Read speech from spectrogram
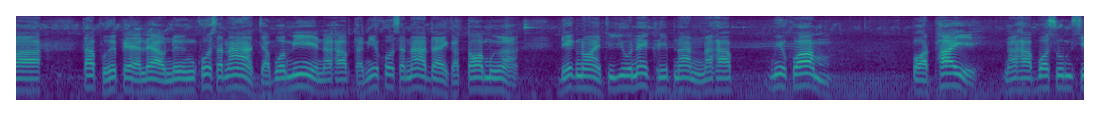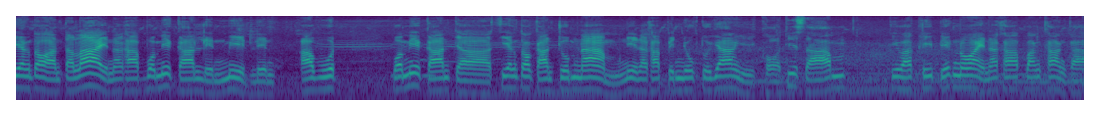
ว่าถ้าเผยแพร่แล้วหนึ่งโฆษณาจะบ่มีนะครับแต่มีโฆษณาได้ก็ต่อเมื่อเด็กน้อยที่อยู่ในคลิปนั้นนะครับ มีความปลอดภัยนะครับบ่ซุ่มเสี่ยงต่ออันตรายนะครับบ่มีการเล่นมีดเล่นอาวุธ บ่มีการจะเสี่ยงต่อการจมน้ำนี่นะครับ เป็นยกตัวอย่างอีกข้อที่สามที่ว่าคลิปเด็กน้อยนะครับ บางครั้งก็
